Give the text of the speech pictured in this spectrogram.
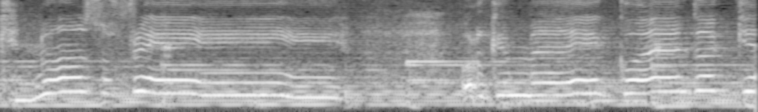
que no sufrí, porque me di cuenta que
